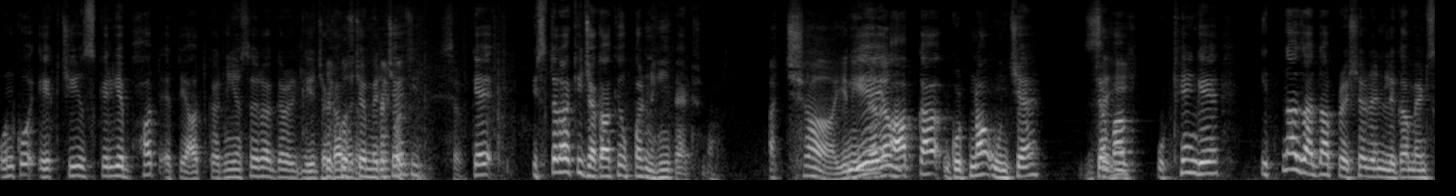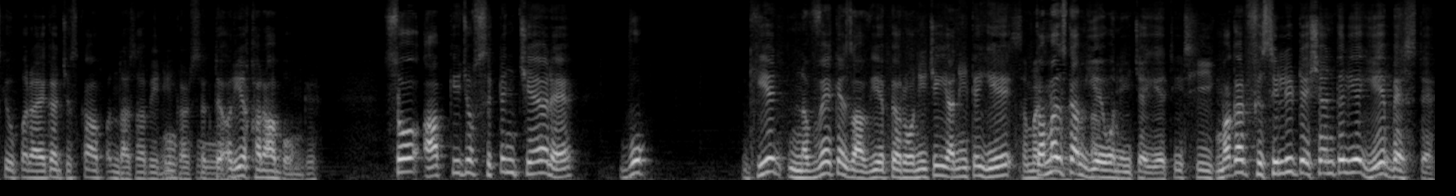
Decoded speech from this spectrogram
उनको एक चीज़ के लिए बहुत एहतियात करनी है सर अगर ये जगह मुझे मिल जाएगी कि इस तरह की जगह के ऊपर नहीं बैठना। अच्छा ये आपका घुटना ऊँचा है। जब आप उठेंगे इतना ज़्यादा प्रेशर इन लिगामेंट्स के ऊपर आएगा जिसका आप अंदाज़ा भी नहीं कर सकते और ये ख़राब होंगे। सो so, आपकी जो सिटिंग चेयर है वो ये नब्बे के जाविये पर होनी चाहिए यानी कि ये कम अज कम ये होनी चाहिए थी। मगर फैसिलिटेशन के लिए ये बेस्ट है।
